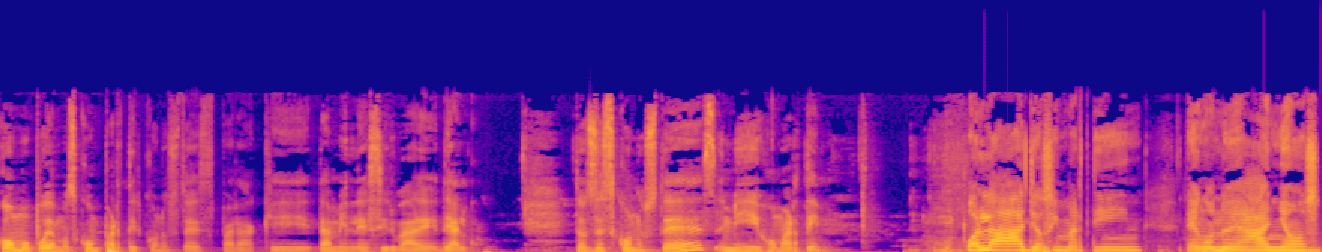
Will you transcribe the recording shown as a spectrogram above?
cómo podemos compartir con ustedes para que también les sirva de, algo. Entonces, con ustedes, mi hijo Martín. Hola, yo soy Martín, tengo nueve años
